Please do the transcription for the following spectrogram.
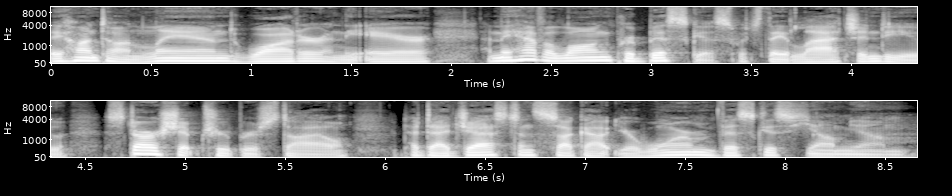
They hunt on land, water, and the air, and they have a long proboscis which they latch into you, Starship Trooper style, to digest and suck out your warm, viscous yum yum.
